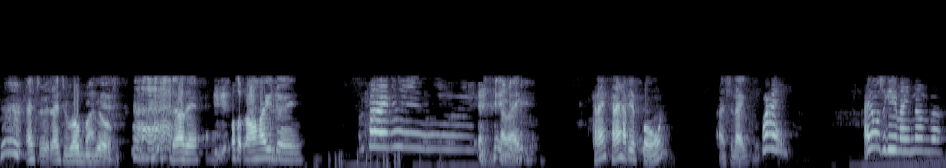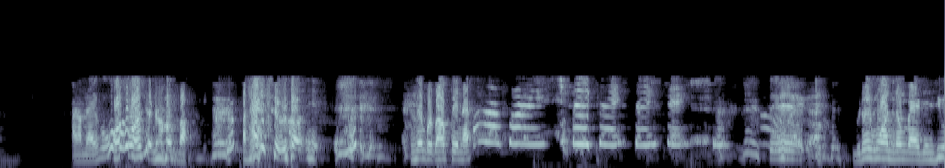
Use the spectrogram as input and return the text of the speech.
trying to trying to rob the girl. Then I said, What's up now? How you doing? I'm fine. I'm like, Can I can I have your phone? And she's like, Why? I don't want to give you my number. And I'm like, Who who wants your number? I'm trying to rob me. And then without paying like, ah, oh. Thanks, thanks, thanks, thanks. We don't even want the number again. You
